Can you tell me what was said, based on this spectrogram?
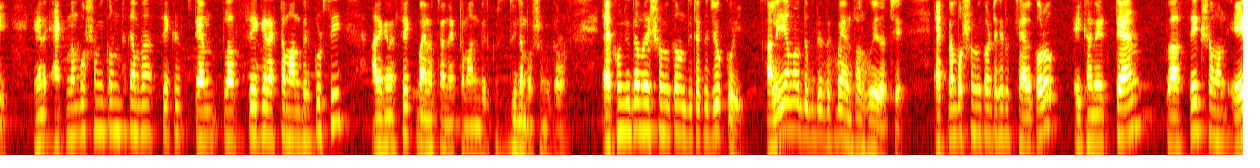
a এখানে এক নম্বর সমীকরণ থেকে আমরা সেক ট্যান প্লাস সেকের একটা মান বের করছি। আর এখানে সেক মাইনাস ট্যানের একটা মান বের করছি, দুই নম্বর সমীকরণ। এখন যদি আমরা এই সমীকরণ দুইটাকে যোগ করি, তাহলেই আমরা দেখবে অ্যান্সার হয়ে যাচ্ছে। এক নম্বর সমীকরণটাকে একটু খেয়াল করো, এখানে ট্যান প্লাস সেক সমান এ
